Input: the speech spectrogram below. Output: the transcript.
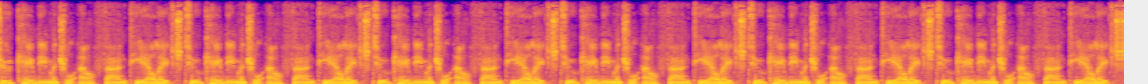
2KB Mitchell Alphan TLH 2KB Mitchell Alphan TLH 2KB Mitchell Alphan TLH 2KB Mitchell Alphan TLH 2KB Mitchell Alphan TLH 2KB Mitchell Alphan TLH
